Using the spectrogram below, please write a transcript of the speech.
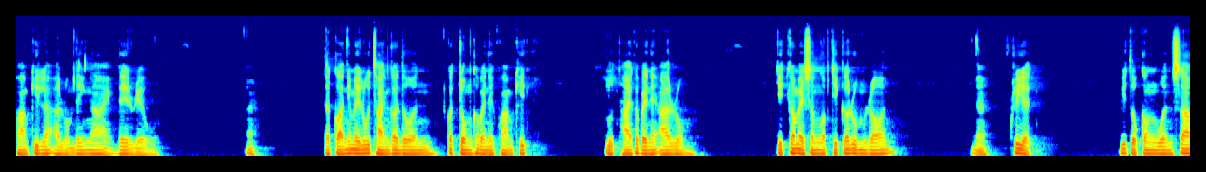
ความคิดและอารมณ์ได้ง่ายได้เร็ว แต่ก่อนนี้ไม่รู้ทันก็โดนก็จมเข้าไปในความคิด หลุดหายเข้าไปในอารมณ์ จิตก็ไม่สงบจิตก็รุ่มร้อนนะเครียด วิตกกังวลเศร้า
